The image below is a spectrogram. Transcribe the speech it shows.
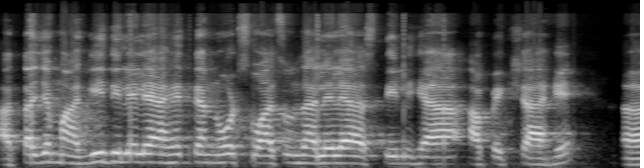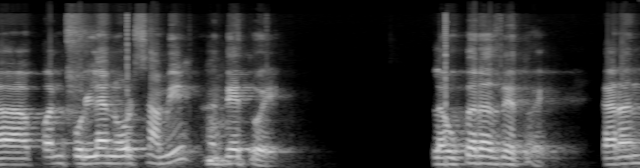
आता जे मागे दिलेले आहेत त्या नोट्स वाचून झालेल्या असतील ह्या अपेक्षा आहे. पण पुढल्या नोट्स आम्ही देतोय. लवकरच देतोय. कारण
